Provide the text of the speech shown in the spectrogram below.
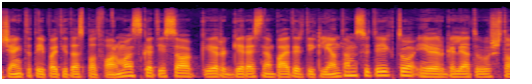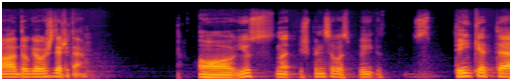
žengti taip pat į tas platformas, kad tiesiog ir geresnę patirtį klientams suteiktų ir galėtų už to daugiau uždirbti. O jūs, na, iš principo, teikiate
